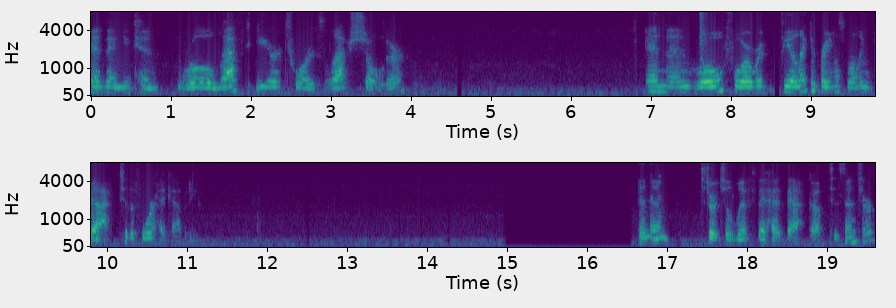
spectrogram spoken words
And then you can roll left ear towards left shoulder. And then roll forward. Feel like the brain is rolling back to the forehead cavity. And then start to lift the head back up to center.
